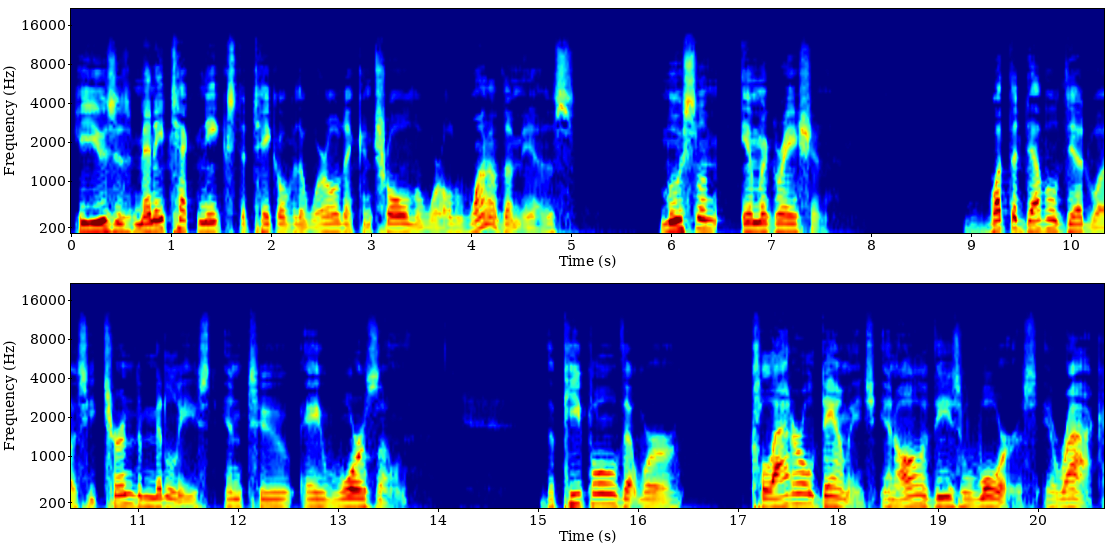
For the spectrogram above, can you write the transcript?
He uses many techniques to take over the world and control the world. One of them is Muslim immigration. What the devil did was he turned the Middle East into a war zone. The people that were collateral damage in all of these wars, Iraq,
